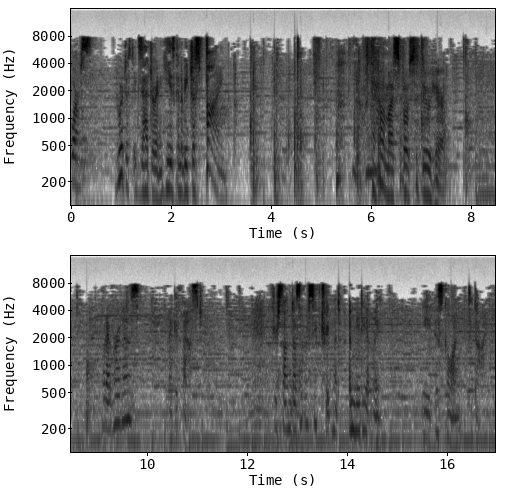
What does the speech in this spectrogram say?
worse. You're just exaggerating. He is going to be just fine. What hell am I supposed to do here? Whatever it is, make it fast. If your son doesn't receive treatment immediately, he is going to die.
